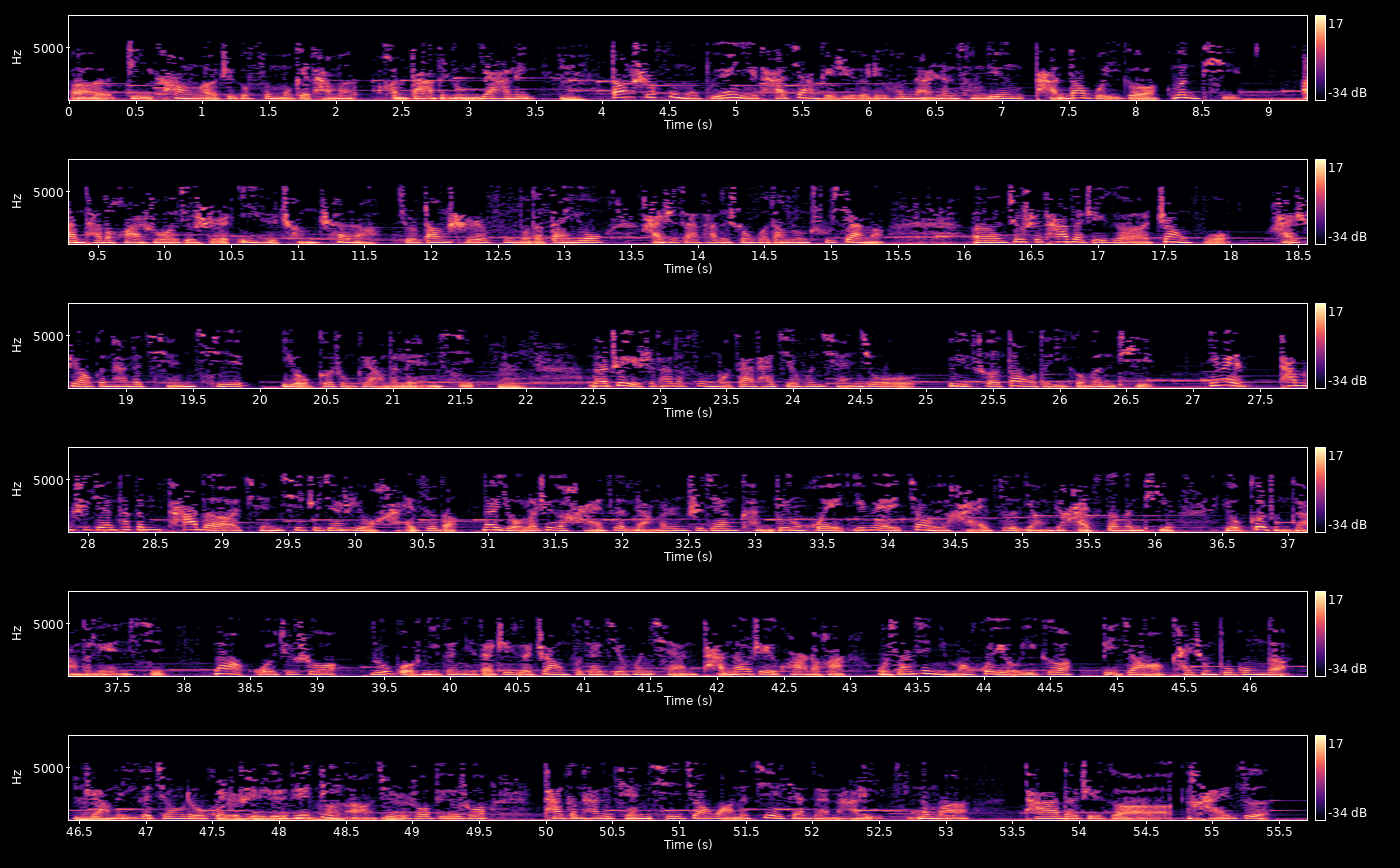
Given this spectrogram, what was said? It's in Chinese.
呃，抵抗了这个父母给他们很大的这种压力。嗯，当时父母不愿意她嫁给这个离婚男人，曾经谈到过一个问题，按她的话说就是一语成谶啊，就是当时父母的担忧还是在她的生活当中出现了。嗯，就是她的这个丈夫还是要跟她的前妻有各种各样的联系。嗯，那这也是她的父母在她结婚前就预测到的一个问题。因为他们之间，他跟他的前妻之间是有孩子的，那有了这个孩子，两个人之间肯定会因为教育孩子、养育孩子的问题有各种各样的联系。那我就说，如果你跟你的这个丈夫在结婚前谈到这一块的话，我相信你们会有一个比较开诚布公的这样的一个交流，或者是一个约定啊，就是说，比如说他跟他的前妻交往的界限在哪里，那么他的这个孩子。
